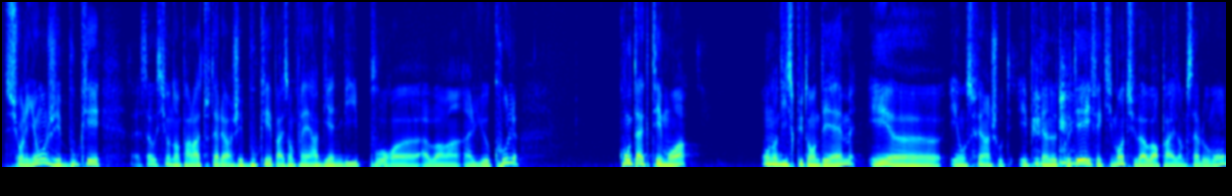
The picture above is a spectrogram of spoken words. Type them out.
sur Lyon, j'ai booké, ça aussi on en parlera tout à l'heure, j'ai booké par exemple un Airbnb pour euh, avoir un, un lieu cool. Contactez-moi, on en discute en DM et, euh, et on se fait un shoot. Et puis d'un autre côté, effectivement, tu vas avoir par exemple Salomon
